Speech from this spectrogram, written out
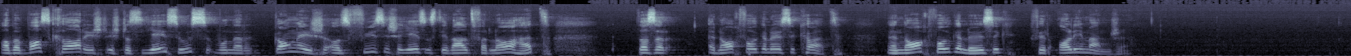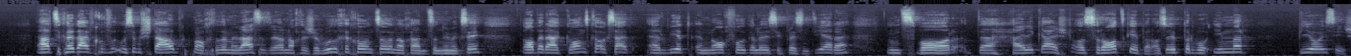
Aber was klar ist, ist, dass Jesus, wo er gegangen ist, als physischer Jesus die Welt verloren hat, dass er eine Nachfolgelösung hat. Eine Nachfolgelösung für alle Menschen. Er hat sich nicht einfach aus dem Staub gemacht. Oder? Wir lesen, ja, nachher ist eine Wolke gekommen und so, nachher haben sie ihn nicht mehr gesehen. Aber er hat ganz klar gesagt, er wird eine Nachfolgerlösung präsentieren. Und zwar der Heilige Geist als Ratgeber, als jemand, der immer bei uns ist.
